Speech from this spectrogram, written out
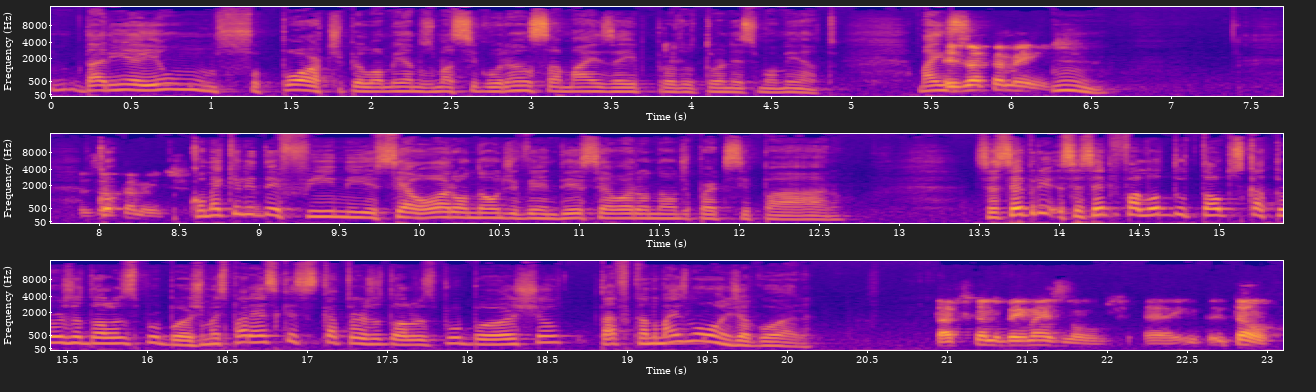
daria aí um suporte, pelo menos, uma segurança a mais aí para o produtor nesse momento. Mas, Exatamente. Hum, Exatamente. Co como é que ele define se é hora ou não de vender, se é hora ou não de participar, Aaron? Você sempre, você sempre falou do tal dos 14 dólares por bushel, mas parece que esses 14 dólares por bushel tá ficando mais longe agora. Tá ficando bem mais longe. É, então,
